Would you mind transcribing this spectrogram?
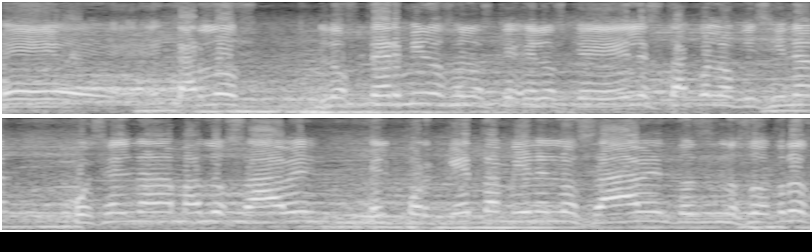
Eh, Carlos los términos en los, que, en los que él está con la oficina, pues él nada más lo sabe, el por qué también él lo sabe, entonces nosotros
